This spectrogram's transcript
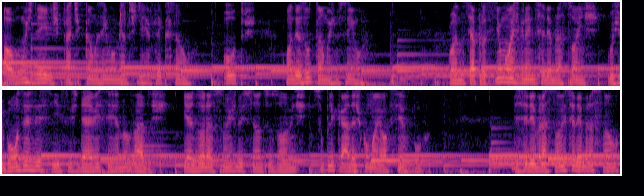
Alguns deles praticamos em momentos de reflexão, outros quando exultamos no Senhor. Quando se aproximam as grandes celebrações, os bons exercícios devem ser renovados e as orações dos santos homens suplicadas com maior fervor. De celebração em celebração,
